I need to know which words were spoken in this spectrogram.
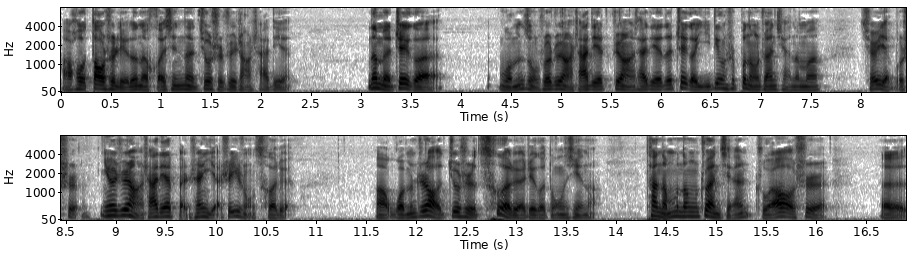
然后道氏理论的核心呢就是追涨杀跌。那么这个我们总说追涨杀跌，追涨杀跌的这个一定是不能赚钱的吗？其实也不是，因为追涨杀跌本身也是一种策略啊。我们知道，就是策略这个东西呢，它能不能赚钱，主要是呃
